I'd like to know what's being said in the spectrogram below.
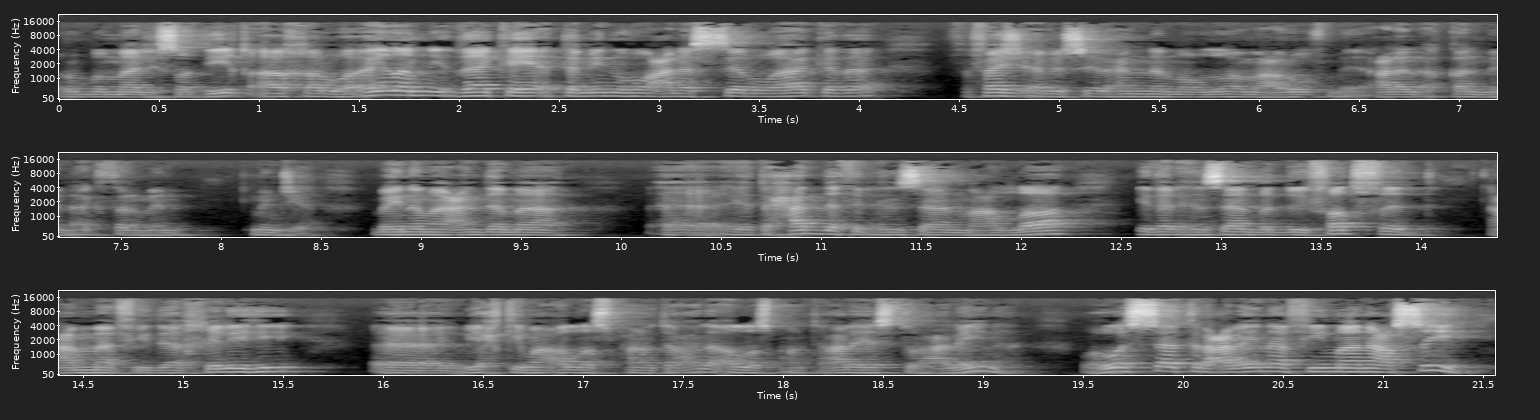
ربما لصديق آخر. وأيضا ذاك يأتمنه على السر وهكذا. ففجأة بيصير عندنا الموضوع معروف على الأقل من أكثر من من جهة. بينما عندما آه، يتحدث الإنسان مع الله إذا الإنسان بده يفضفض عما في داخله آه، يحكي مع الله سبحانه وتعالى الله سبحانه وتعالى يستر علينا وهو الساتر علينا فيما نعصيه.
